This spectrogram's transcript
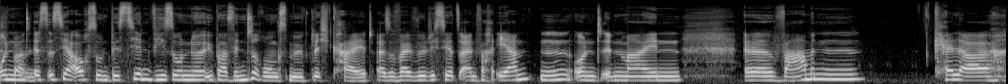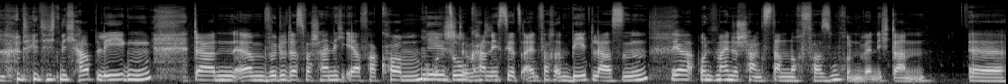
Und es ist ja auch so ein bisschen wie so eine Überwindung Überwinterungsmöglichkeit. Also weil würde ich es jetzt einfach ernten und in meinen äh, warmen Keller, den ich nicht habe, legen, dann ähm, würde das wahrscheinlich eher verkommen. Nee, und so stimmt. kann ich es jetzt einfach im Beet lassen ja. und meine Chance dann noch versuchen, wenn ich dann äh,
